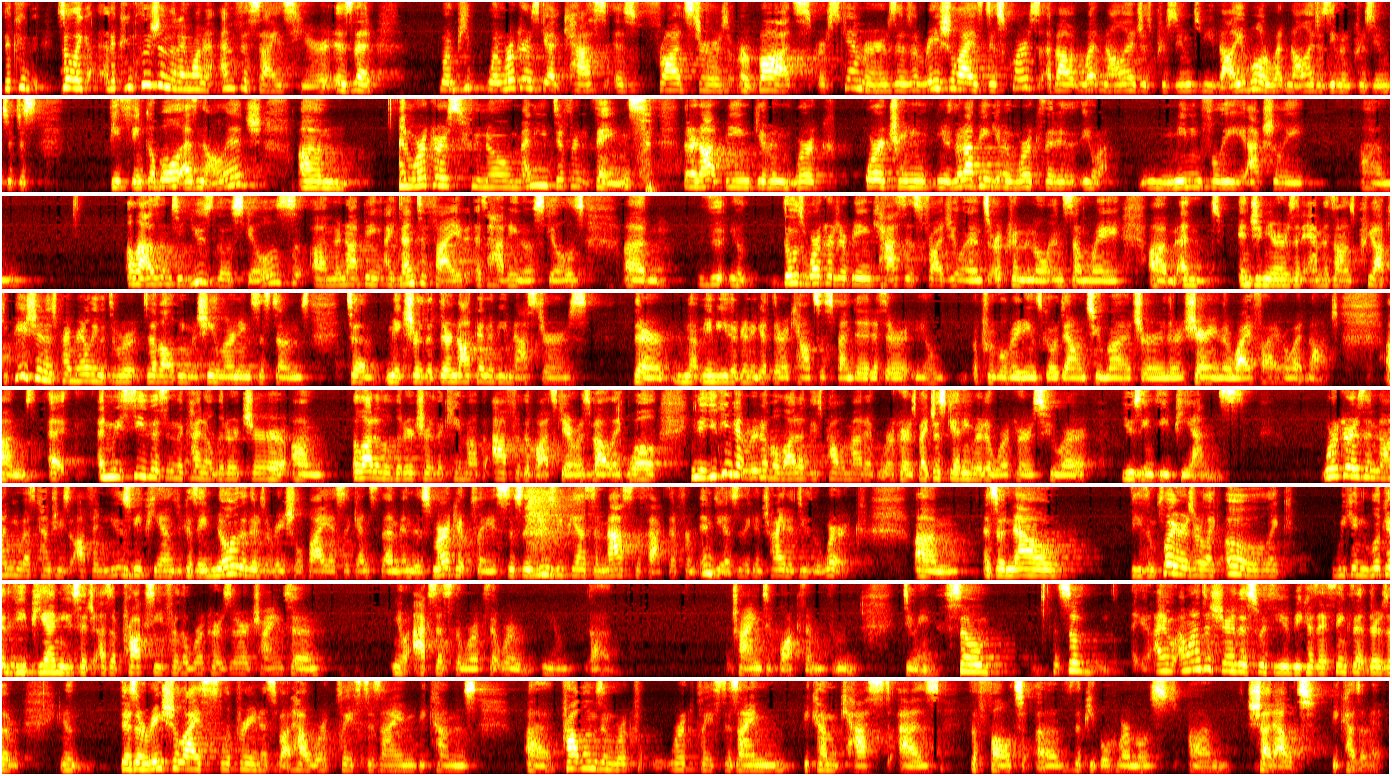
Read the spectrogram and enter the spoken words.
the so like the conclusion that I want to emphasize here is that when people when workers get cast as fraudsters or bots or scammers, there's a racialized discourse about what knowledge is presumed to be valuable or what knowledge is even presumed to just be thinkable as knowledge. Um, and workers who know many different things that are not being given work or training, you know, they're not being given work that is, you know, meaningfully actually um, allows them to use those skills. Um, they're not being identified as having those skills. Um, the, you know, those workers are being cast as fraudulent or criminal in some way. Um, and engineers and Amazon's preoccupation is primarily with de developing machine learning systems to make sure that they're not going to be masters they're not, maybe they're going to get their account suspended if their you know approval ratings go down too much or they're sharing their Wi-Fi or whatnot. Um, and we see this in the kind of literature. Um, a lot of the literature that came up after the bot scare was about like, well, you know, you can get rid of a lot of these problematic workers by just getting rid of workers who are using VPNs. Workers in non-US countries often use VPNs because they know that there's a racial bias against them in this marketplace. So they use VPNs to mask the fact they're from India so they can try to do the work. Um, and so now these employers are like, oh, like we can look at VPN usage as a proxy for the workers that are trying to, you know, access the work that we're, you know, uh, trying to block them from doing. So, so I, I wanted to share this with you because I think that there's a, you know, there's a racialized slipperiness about how workplace design becomes uh, problems in work, workplace design become cast as the fault of the people who are most um, shut out because of it.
